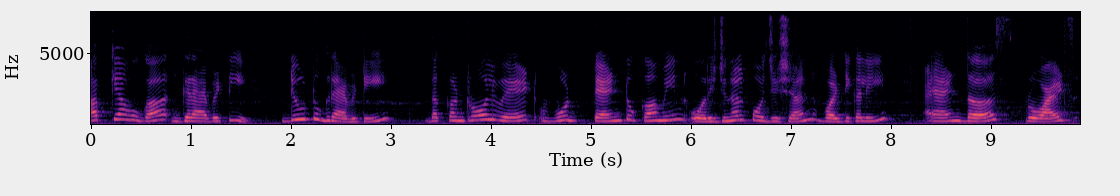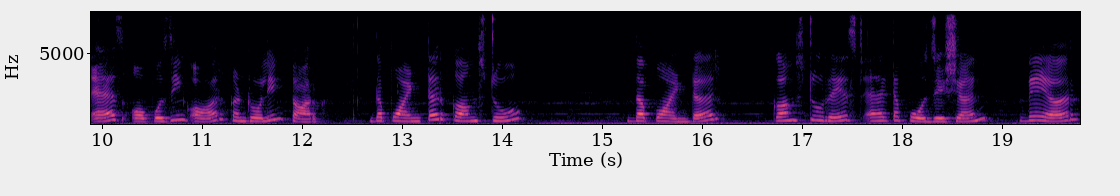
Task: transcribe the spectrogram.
अब क्या होगा? Gravity due to gravity the control weight would tend to come in original position vertically and thus provides an opposing और controlling torque the pointer comes to the pointer comes to rest at a position where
